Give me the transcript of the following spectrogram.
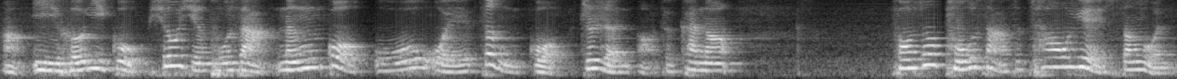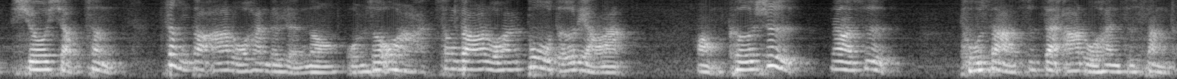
啊，以何意故？修行菩萨能过无为正果之人啊？这看呢。佛说菩萨是超越声闻，修小乘。”证到阿罗汉的人哦，我们说哇，证到阿罗汉不得了啦，哦，可是那是菩萨是在阿罗汉之上的。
